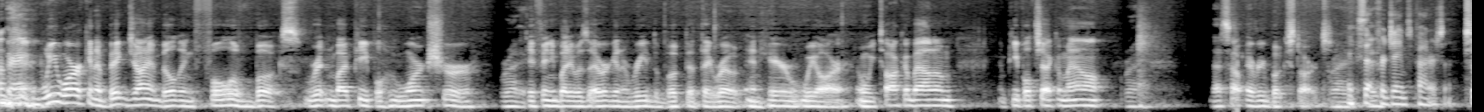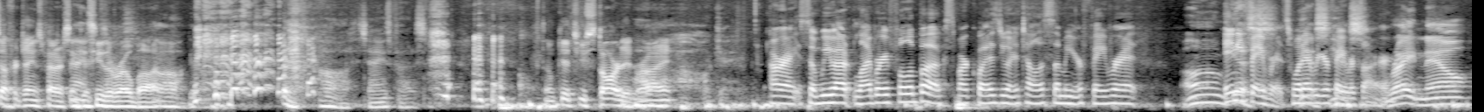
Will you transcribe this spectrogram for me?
Okay. We work in a big giant building full of books written by people who weren't sure Right. if anybody was ever going to read the book that they wrote. And here we are. And we talk about them and people check them out. Right. That's how every book starts. Right. Except for James Patterson. Except for James Patterson because he's a robot. Oh, oh, James Patterson. Don't get you started, right? Oh, okay. All right. So we got a library full of books. Marquez, you want to tell us some of your favorite? Um, Any favorites, whatever your favorites are. Right now,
